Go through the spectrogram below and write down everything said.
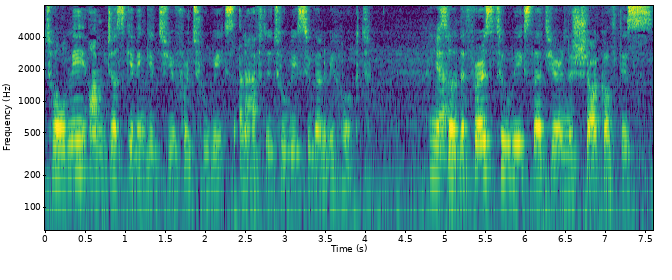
told me I'm just giving it to you for two weeks, and after two weeks you're going to be hooked. Yeah. So the first two weeks that you're in the shock of this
